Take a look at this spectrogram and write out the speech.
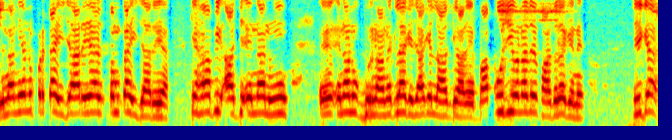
ਜਨਾਨੀਆਂ ਨੂੰ ਭੜਕਾਈ ਜਾ ਰਹੇ ਆ, ਧਮਕਾਈ ਜਾ ਰਹੇ ਆ ਕਿ ਹਾਂ ਵੀ ਅੱਜ ਇਹਨਾਂ ਨੂੰ ਇਹਨਾਂ ਨੂੰ ਗੁਰੂ ਨਾਨਕ ਲੈ ਕੇ ਜਾ ਕੇ ਇਲਾਜ ਕਰਾ ਰਹੇ ਬਾਪੂ ਜੀ ਉਹਨਾਂ ਦੇ ਫਾਦਰ ਹੈਗੇ ਨੇ। ਠੀਕ ਹੈ?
